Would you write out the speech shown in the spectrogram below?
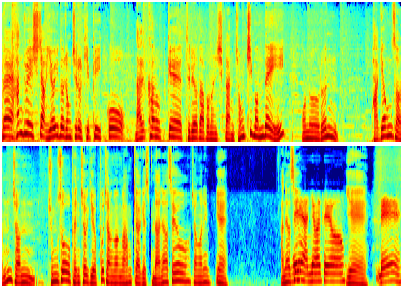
네, 한 주의 시작 여의도 정치를 깊이 있고 날카롭게 들여다보는 시간 정치 먼데이 오늘은 박영선 전 중소벤처기업부 장관과 함께 하겠습니다. 안녕하세요, 장관님. 예. 안녕하세요. 네, 안녕하세요. 예. 네,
